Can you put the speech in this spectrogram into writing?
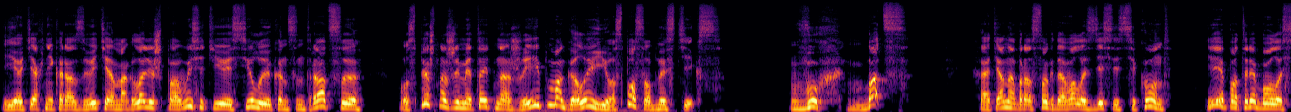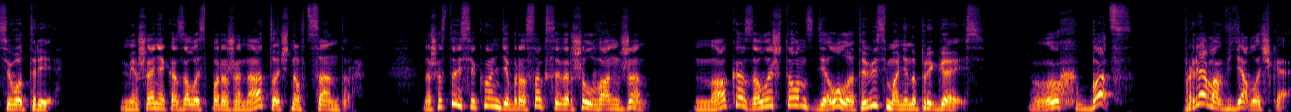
Ее техника развития могла лишь повысить ее силу и концентрацию, Успешно же метать ножи и помогала её способность Тикс. Вух, бац! Хотя на бросок давалось 10 секунд, ей потребовалось всего 3. Мишень оказалась поражена точно в центр. На шестой секунде бросок совершил Ван Джен, но оказалось, что он сделал это весьма не напрягаясь. Ух, бац! Прямо в яблочко!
